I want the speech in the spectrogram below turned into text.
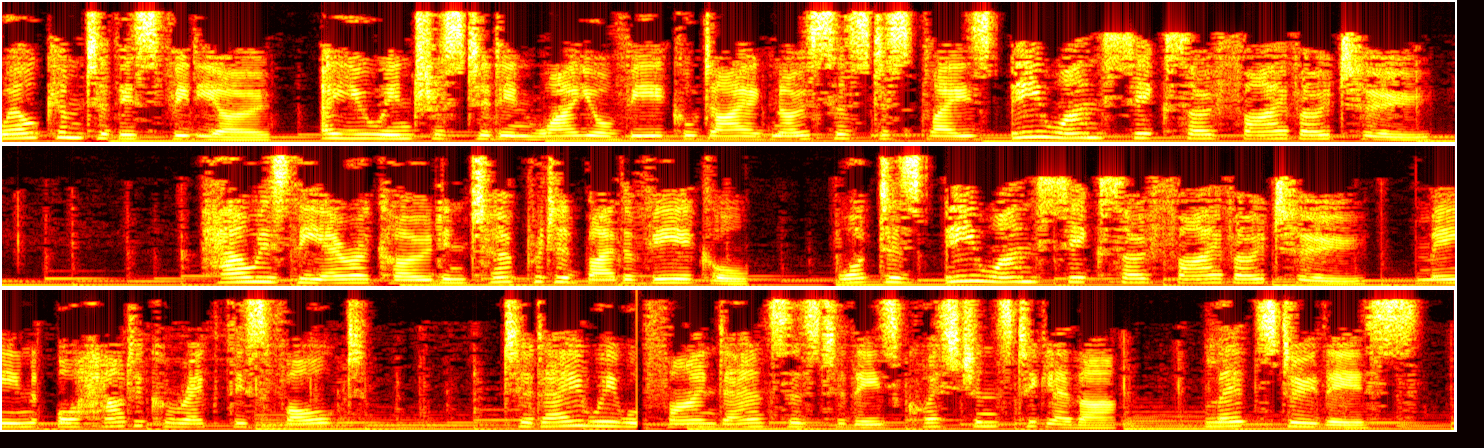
Welcome to this video. Are you interested in why your vehicle diagnosis displays B160502? How is the error code interpreted by the vehicle? What does B160502 mean, or how to correct this fault? Today we will find answers to these questions together. Let's do this.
